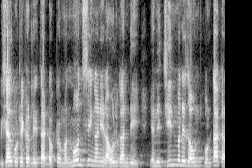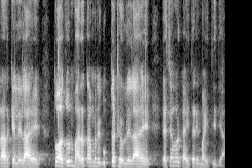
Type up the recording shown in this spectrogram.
विशाल कोठेकर लिहितात. डॉक्टर मनमोहन सिंग आणि राहुल गांधी यांनी चीनमध्ये जाऊन कोणता करार केलेला आहे तो अजून भारतामध्ये गुप्त ठेवलेला आहे याच्यावर काहीतरी माहिती द्या.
